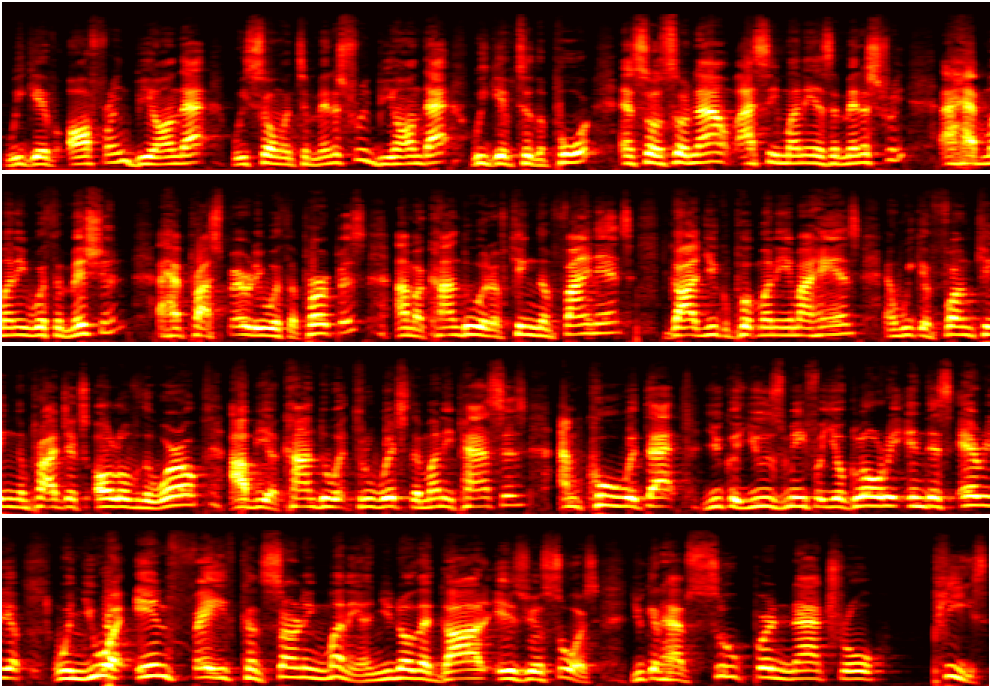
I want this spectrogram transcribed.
we give offering. Beyond that, we sow into ministry. Beyond that, we give to the poor. And so, so now I see money as a ministry. I have money with a mission. I have prosperity with a purpose. I'm a conduit of kingdom finance. God, you can put money in my hands and we can fund kingdom projects all over the world. I'll be a conduit through which the money passes. I'm cool with that. You could use me for your glory in this area. When you are in faith concerning money and you know that God is your source, you can have supernatural peace.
